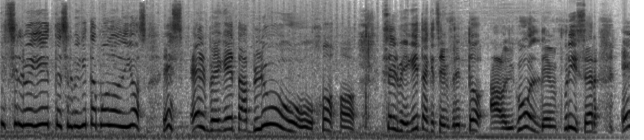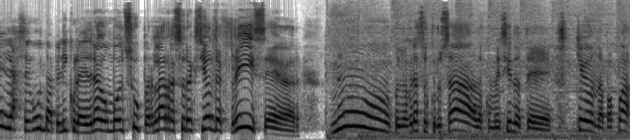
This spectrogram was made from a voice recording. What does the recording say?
Es el Vegeta, es el Vegeta modo Dios. Es el Vegeta Blue. Es el Vegeta que se enfrentó al Golden Freezer en la segunda película de Dragon Ball Super, la resurrección de Freezer. No, con los brazos cruzados, como diciéndote, ¿qué onda papá?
